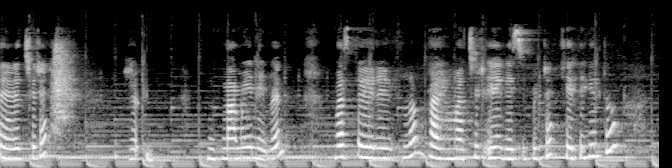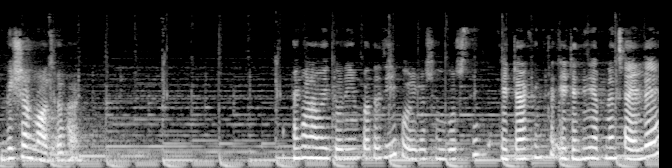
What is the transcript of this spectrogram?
নেড়ে ছেড়ে নামিয়ে নেবেন। বাস তৈরি হলো ভাই মাছের এই রেসিপিটা খেতে কিন্তু ভীষণ মজা হয়। এখন আমি ধনিয়া পাতা দিয়ে পরিবেশন করছি। এটা কিন্তু, এটা দিয়ে আপনার চাইলে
